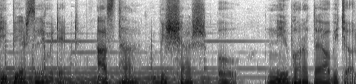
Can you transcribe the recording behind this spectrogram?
ডিপিয়ার্স লিমিটেড আস্থা বিশ্বাস ও নির্ভরতায় অবিচল।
